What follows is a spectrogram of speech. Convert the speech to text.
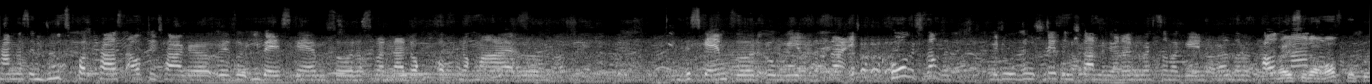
kam das im Dudes Podcast auch die Tage, so Ebay-Scams, so dass man da doch oft nochmal äh, gescammt wird irgendwie und dass da echt komische Sachen sind. Du, du stehst in den Startlöchern, ne? du möchtest nochmal gehen oder sollen wir Pause Weil ich machen? so darauf gucke.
